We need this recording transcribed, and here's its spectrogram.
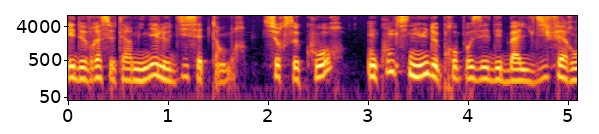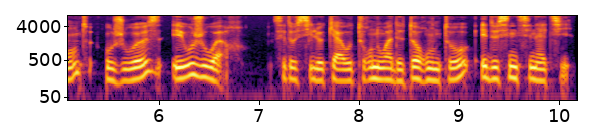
et devrait se terminer le 10 septembre. Sur ce cours, on continue de proposer des balles différentes aux joueuses et aux joueurs. C'est aussi le cas au tournoi de Toronto et de Cincinnati.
